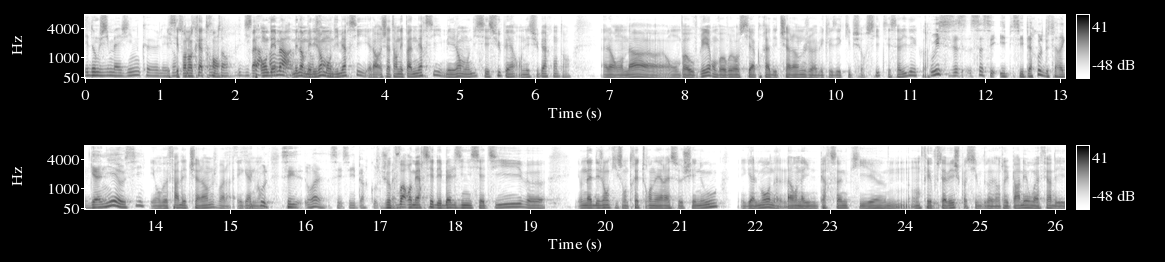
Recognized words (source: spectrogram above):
Et donc j'imagine que les Et gens c'est pendant très quatre ans. contents. Ils disent Bah, pas, on oh, démarre, mais non, mais les gens m'ont dit merci. Alors j'attendais pas de merci, mais les gens m'ont dit c'est super, on est super content. Alors on a, on va ouvrir, on va ouvrir aussi après à des challenges avec les équipes sur site, c'est ça l'idée quoi. Oui, c'est ça, ça, c'est hy- c'est hyper cool de faire gagner aussi. Et on veut faire des challenges, voilà, C'est également. cool. C'est ouais, c'est c'est hyper cool. Je veux pouvoir remercier des belles initiatives. euh, et on a des gens qui sont très tournés RSE chez nous. Également, là, on a une personne qui, euh, on fait, vous savez, je sais pas si vous avez entendu parler, on va faire des,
